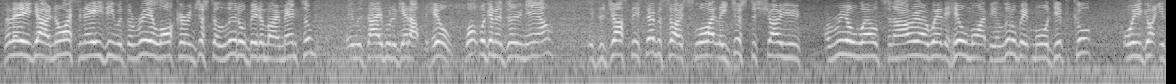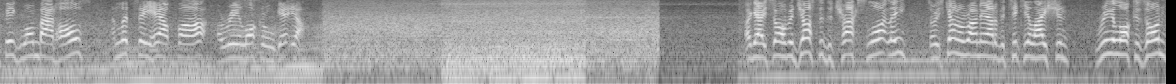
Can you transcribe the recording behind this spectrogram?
So there you go, nice and easy with the rear locker and just a little bit of momentum, he was able to get up the hill. What we're gonna do now is adjust this ever so slightly just to show you a real world scenario where the hill might be a little bit more difficult or you got your big wombat holes and let's see how far a rear locker will get you. Okay, so I've adjusted the track slightly, so he's going to run out of articulation. Rear locker's on.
